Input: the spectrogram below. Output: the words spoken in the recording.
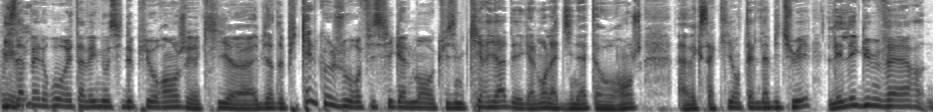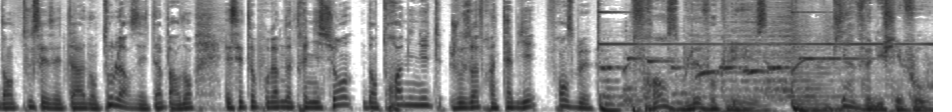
Mais Isabelle Roure est avec nous aussi depuis Orange, euh, qui, euh, eh bien, depuis quelques jours officie également aux cuisines Kyriade et également la dinette à Orange, avec sa clientèle d'habitués. Les légumes verts dans tous ses états, dans tous leurs états, pardon. Et c'est au programme de notre émission. Dans trois minutes, je vous offre un tablier France Bleu. France Bleu Vaucluse. Bienvenue chez vous.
